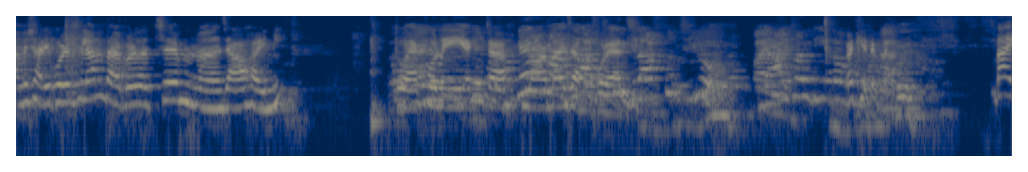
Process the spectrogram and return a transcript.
আমি শাড়ি পরেছিলাম তারপরে হচ্ছে যাওয়া হয়নি। তো এখন এই একটা নর্মাল জামা পরে আছি। এবার খেতে পারি বাই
